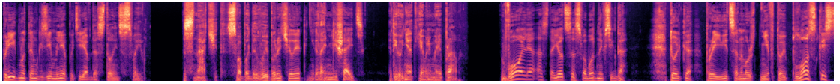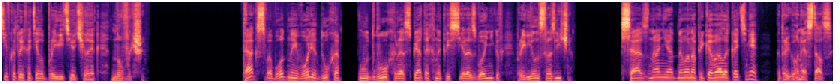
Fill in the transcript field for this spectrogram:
пригнутым к земле, потеряв достоинство свое. Значит, свободы выбора человек никогда не лишается. Это его неотъемлемое право. Воля остается свободной всегда. Только проявиться она может не в той плоскости, в которой хотел бы проявить ее человек, но выше. Так свободная воля духа у двух распятых на кресте разбойников проявилось различно. Сознание одного она приковала ко тьме, которой он и остался,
